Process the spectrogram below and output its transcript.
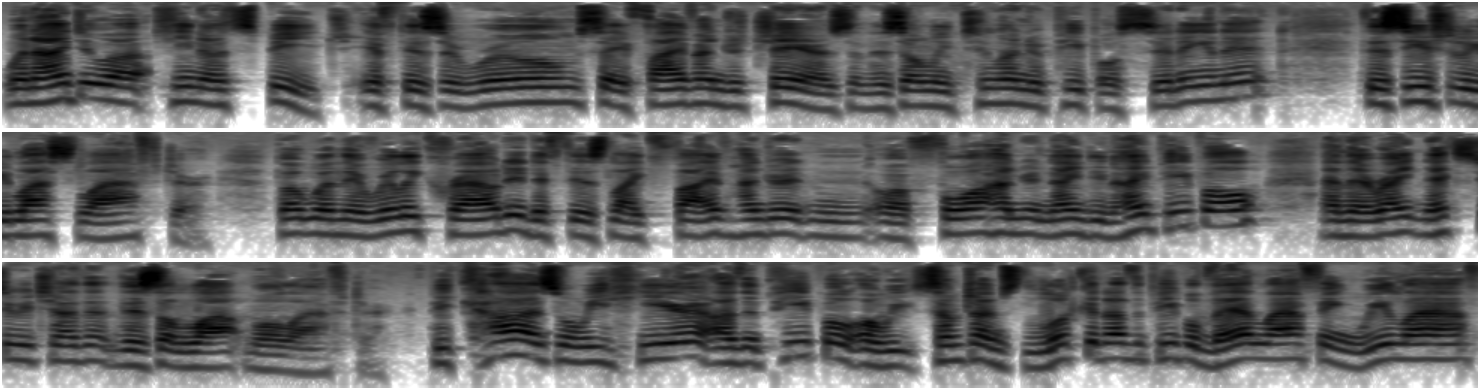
When I do a keynote speech, if there's a room, say 500 chairs, and there's only 200 people sitting in it, there's usually less laughter. But when they're really crowded, if there's like 500 and, or 499 people and they're right next to each other, there's a lot more laughter. Because when we hear other people, or we sometimes look at other people, they're laughing, we laugh,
